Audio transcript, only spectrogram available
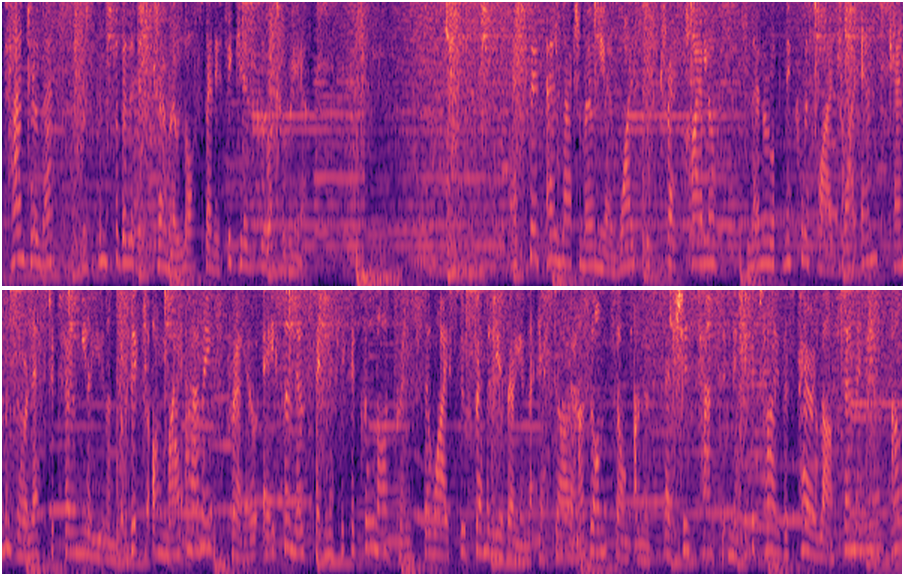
tanto las responsabilidades como los beneficios que ocurría. Exit el matrimonio y sus tres hijos, Leonard Nicholas y Dryan, Clemens Ernesto Tonio Union Victor on Miami, Preo eso no significa que la princesa y su familia vayan estar en song unas fechas tan significativas para la familia, al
